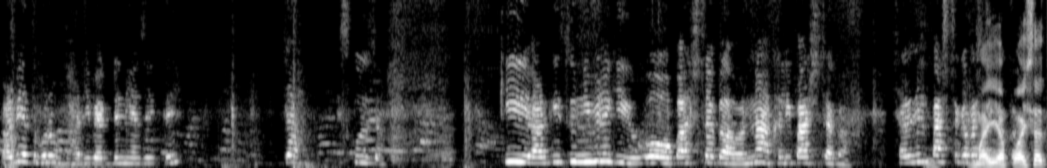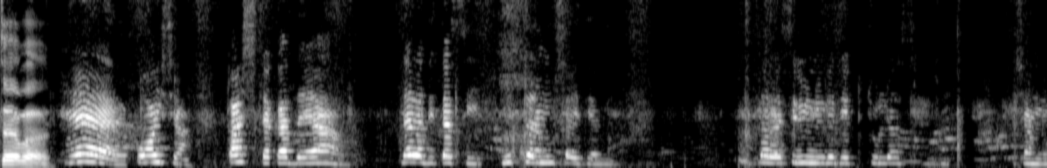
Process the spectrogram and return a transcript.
পারবি এত বড় ভারী ব্যাগটা নিয়ে যাইতে? যা স্কুল যা। কি আর কিছু নিবি নাকি? ও পাঁচ টাকা আবার না খালি পাঁচ টাকা। সারাদিন পাঁচ টাকা মাইয়া পয়সা চাই আবার? হ্যাঁ পয়সা। পাঁচ টাকা দেয়া দাঁড়া দিতাছি। মুখটা মুছাই দিয়ে দাঁড়া সিঁড়ি নিলে যে একটু চুলটা আসলে। সামনে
